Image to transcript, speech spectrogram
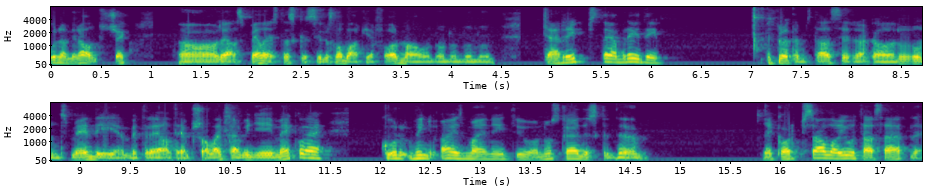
kuram ir algas čeks. Reāli spēlēs tas, kas ir vislabākajā formā un, un, un, un, un ķerrips tajā brīdī. Bet, protams, tās ir runas mēdījiem, bet reāli tajā pašā laikā viņi meklē, kur viņu aizmainīt. Jo nu, skaidrs, ka uh, Ne korpusālo jūtās ērti, ne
